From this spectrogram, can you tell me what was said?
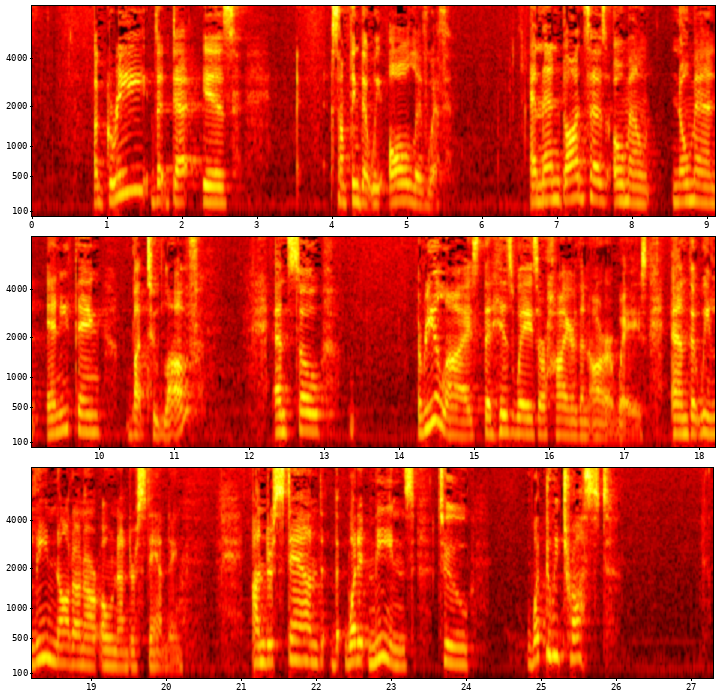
agree that debt is something that we all live with. And then God says, Oh, Mount, no man anything but to love. And so realize that his ways are higher than our ways and that we lean not on our own understanding. Understand what it means to what do we trust?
